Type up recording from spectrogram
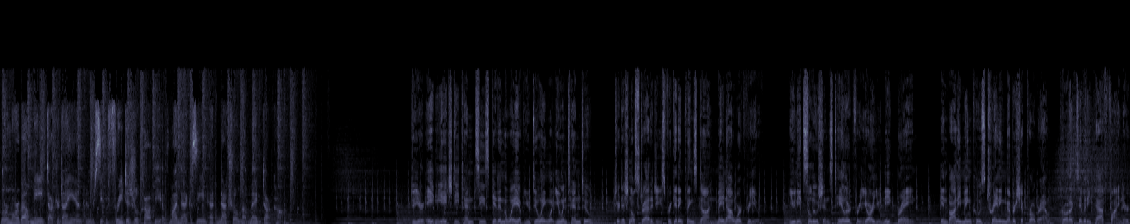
Learn more about me, Dr. Diane, and receive a free digital copy of my magazine at naturalnutmeg.com. Do your ADHD tendencies get in the way of you doing what you intend to? Traditional strategies for getting things done may not work for you. You need solutions tailored for your unique brain. In Bonnie Mincu's training membership program, Productivity Pathfinder,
